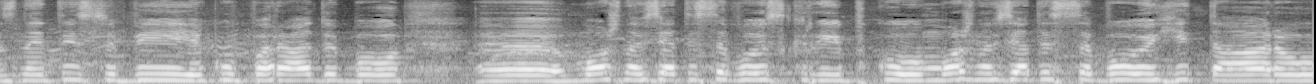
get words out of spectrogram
знайти собі яку пораду, бо можна взяти з собою скрипку, можна взяти з собою гітару,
